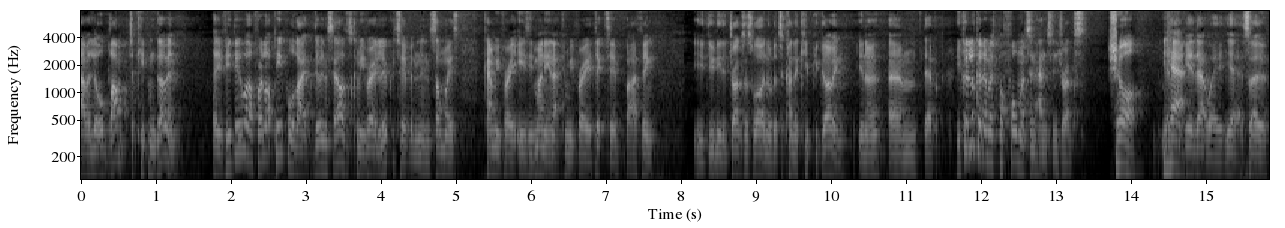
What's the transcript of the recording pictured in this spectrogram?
have a little bump to keep them going. If you do well, for a lot of people, like doing sales can be very lucrative and in some ways can be very easy money and that can be very addictive. But I think you do need the drugs as well in order to kind of keep you going. You know, um, you could look at them as performance enhancing drugs. Sure. Yeah. at that way. Yeah. So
